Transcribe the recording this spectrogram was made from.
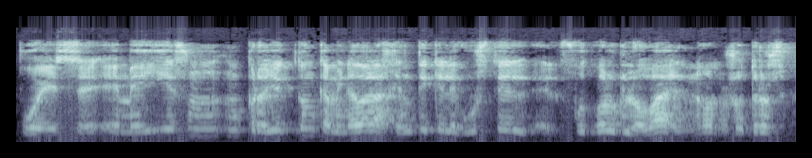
Pues eh, MI es un, proyecto encaminado a la gente que le guste el, el fútbol global, ¿no? Nosotros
